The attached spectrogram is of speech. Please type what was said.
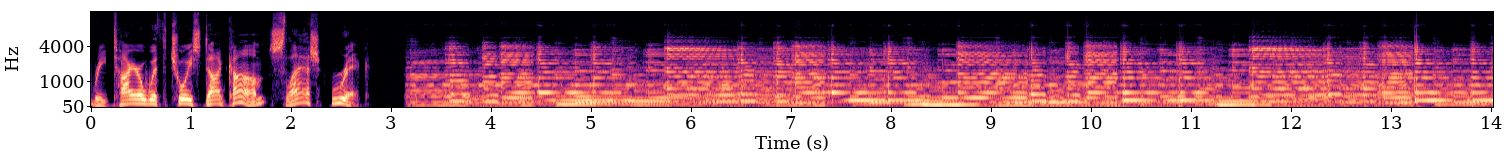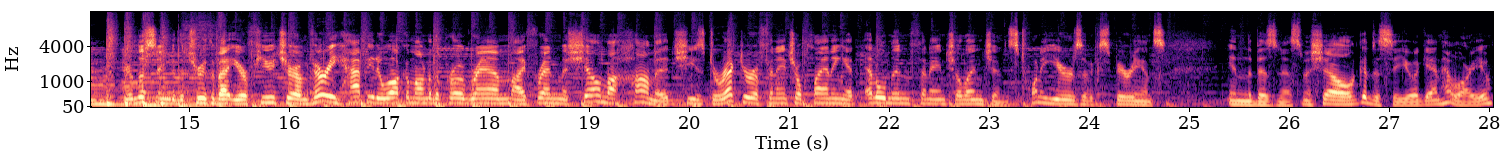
retirewithchoice.com slash rick. You're listening to the truth about your future. I'm very happy to welcome onto the program my friend michelle mohammed she's director of financial planning at edelman financial engines 20 years of experience in the business. Michelle, good to see you again. How are you?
